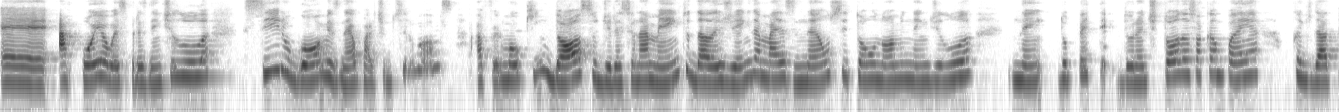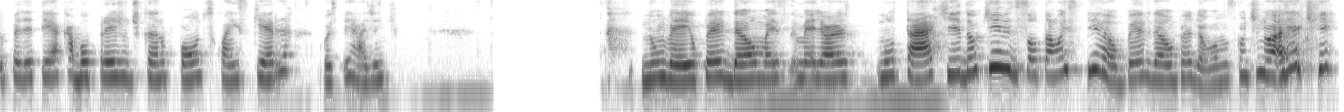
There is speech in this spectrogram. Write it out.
é, apoio ao ex-presidente Lula, Ciro Gomes, né, o partido Ciro Gomes, afirmou que endossa o direcionamento da legenda, mas não citou o nome nem de Lula nem do PT. Durante toda a sua campanha, o candidato do PDT acabou prejudicando pontos com a esquerda. Vou espirrar, gente. Não veio, perdão, mas melhor mutar aqui do que soltar um espirrão. Perdão, perdão. Vamos continuar aqui.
